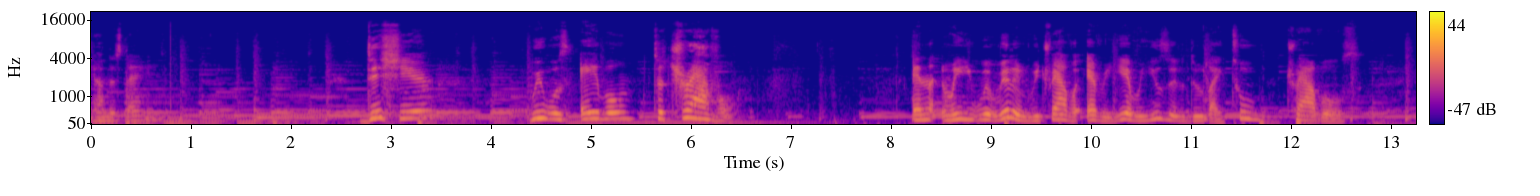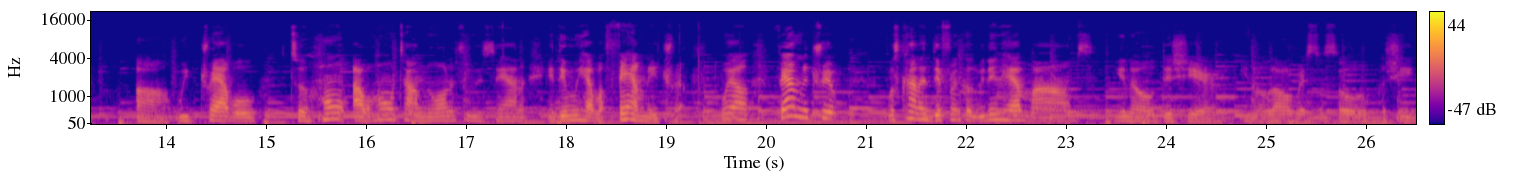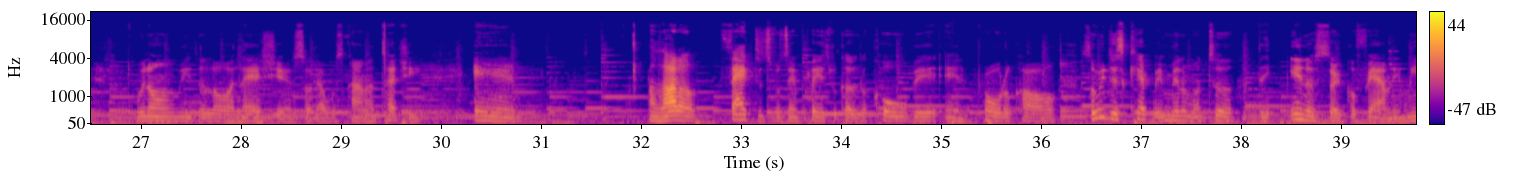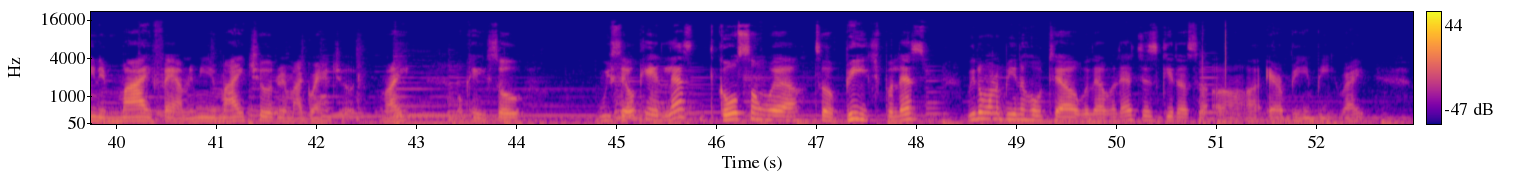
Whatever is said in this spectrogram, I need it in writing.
You understand? This year, we was able to travel and we, we really we travel every year. We usually do like two travels. Uh, we travel to home our hometown, New Orleans, Louisiana, and then we have a family trip. Well, family trip was kind of different because we didn't have moms, you know, this year. You know, Lord rest her soul, because she went on with the Lord last year, so that was kind of touchy, and a lot of factors was in place because of the COVID and protocol. So we just kept it minimal to the inner circle family, meaning my family, meaning my children, my grandchildren, right? Okay, so we say, okay, let's go somewhere to a beach, but let's we don't want to be in a hotel, whatever. Let's just get us a, a, a Airbnb, right?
